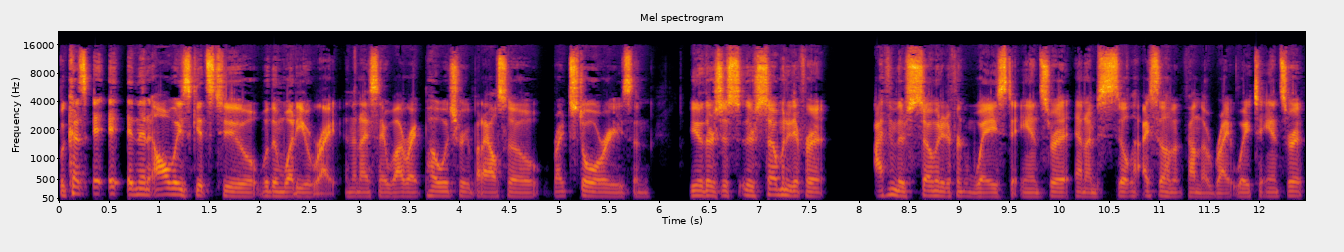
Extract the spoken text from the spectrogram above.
because it, it, and then it always gets to well then what do you write? And then I say well I write poetry but I also write stories. And you know there's just there's so many different I think there's so many different ways to answer it and I'm still I still haven't found the right way to answer it.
